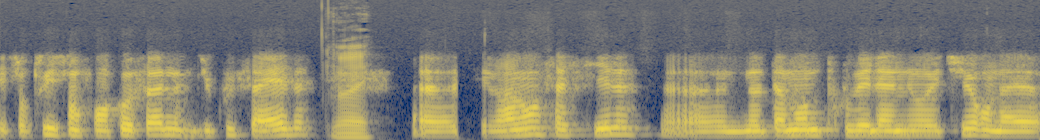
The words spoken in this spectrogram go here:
et surtout ils sont francophones, du coup ça aide. Ouais. Euh, c'est vraiment facile, euh, notamment de trouver la nourriture. On a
